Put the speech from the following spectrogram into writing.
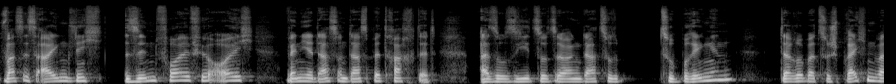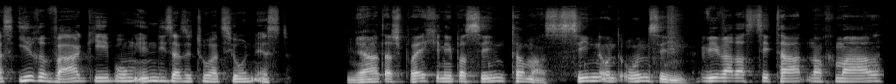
was ist eigentlich sinnvoll für euch, wenn ihr das und das betrachtet? Also sie sozusagen dazu zu bringen, darüber zu sprechen, was ihre Wahrgebung in dieser Situation ist. Ja, da sprechen über Sinn, Thomas. Sinn und Unsinn. Wie war das Zitat nochmal?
